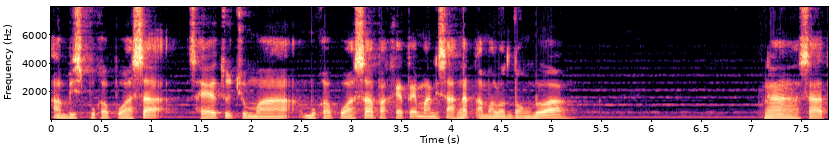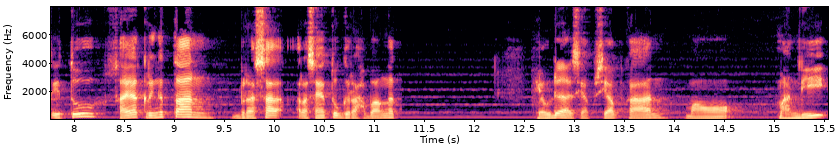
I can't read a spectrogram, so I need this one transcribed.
habis buka puasa. Saya tuh cuma buka puasa pakai teh manis hangat sama lontong doang. Nah saat itu saya keringetan, berasa rasanya tuh gerah banget ya udah siap-siap kan. Mau mandi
